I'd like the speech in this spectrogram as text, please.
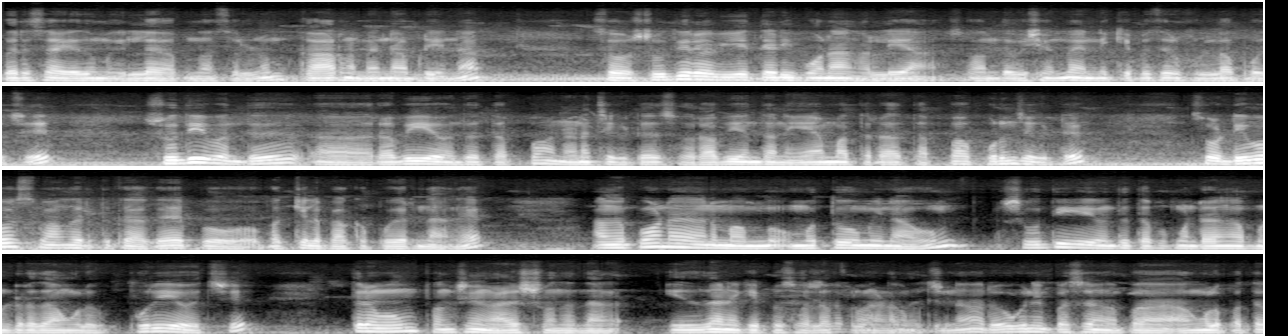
பெருசாக எதுவும் இல்லை அப்படின்னு தான் சொல்லணும். காரணம் என்ன அப்படின்னா ஸோ ஸ்ருதி ரவியை தேடி போனாங்க இல்லையா? ஸோ அந்த விஷயம் தான் இன்றைக்கி எபிசோட் ஃபுல்லாக போச்சு. ஸ்ருதி வந்து ரவியை வந்து தப்பாக நினச்சிக்கிட்டு ஸோ ரவி வந்து தன்னை ஏமாத்துறா தப்பாக புரிஞ்சுக்கிட்டு ஸோ டிவோர்ஸ் வாங்குறதுக்காக இப்போது வக்கீலை பார்க்க போயிருந்தாங்க. அங்கே போன நம்ம மு- முத்து மீனாவும் ஸ்ருதி வந்து தப்பு பண்ணுறாங்க அப்படின்றத அவங்களுக்கு புரிய வச்சு திரும்பவும் ஃபங்க்ஷன் அழைச்சிட்டு வந்திருந்தாங்க. இதுதான் எனக்கு இப்போ சொல்ல ஃபுல்லாக நடந்துச்சுன்னா ரோகிணி பசங்க இப்போ அவங்கள பற்றி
